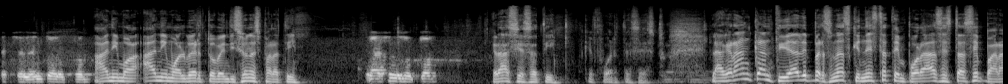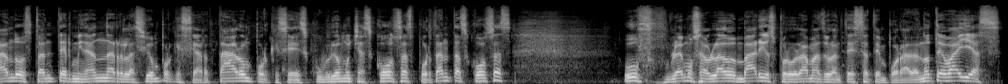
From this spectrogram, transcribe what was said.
Excelente, doctor. Ánimo, ánimo, Alberto. Bendiciones para ti. Gracias, doctor. Gracias a ti. Qué fuerte es esto. La gran cantidad de personas que en esta temporada se está separando, están terminando una relación porque se hartaron, porque se descubrió muchas cosas, por tantas cosas. Uf, lo hemos hablado en varios programas durante esta temporada. No te vayas.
